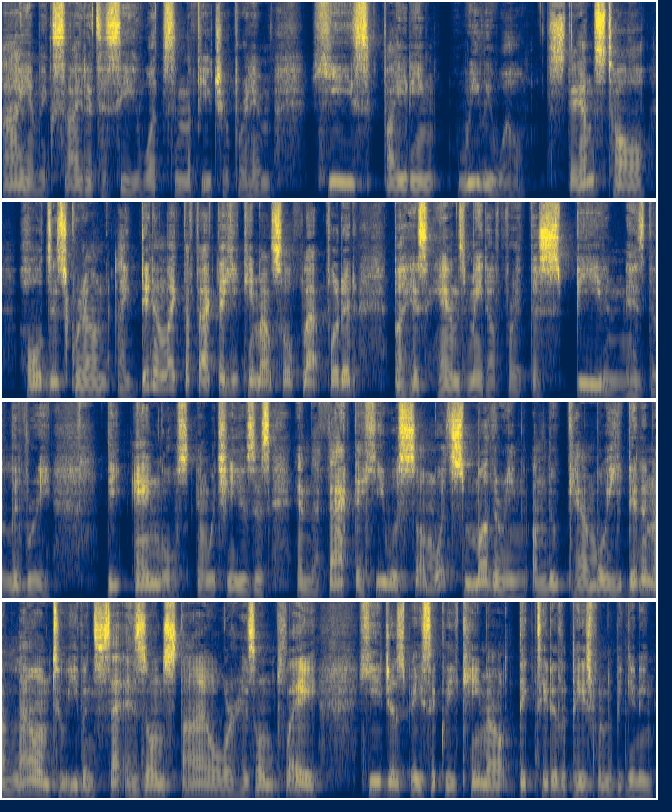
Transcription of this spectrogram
i am excited to see what's in the future for him he's fighting really well stands tall holds his ground. I didn't like the fact that he came out so flat footed, but his hands made up for it. The speed and his delivery, the angles in which he uses, and the fact that he was somewhat smothering on Luke Campbell. He didn't allow him to even set his own style or his own play. He just basically came out, dictated the pace from the beginning.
